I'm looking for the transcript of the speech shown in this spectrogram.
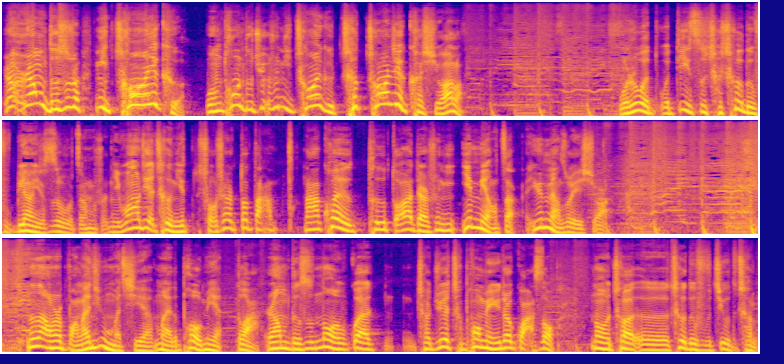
人人们都是说你尝一口，我们同事都去说你尝一口，吃尝这可香了。我说我我第一次吃臭豆腐，别人也是我这么说，你忘记臭，你手上多大拿筷头多大点，说你一抿子，一抿子也香。那那会儿本来就没钱买的泡面，对吧？人们都是弄罐吃觉吃泡面有点刮臊，那我吃呃臭豆腐就着吃了。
